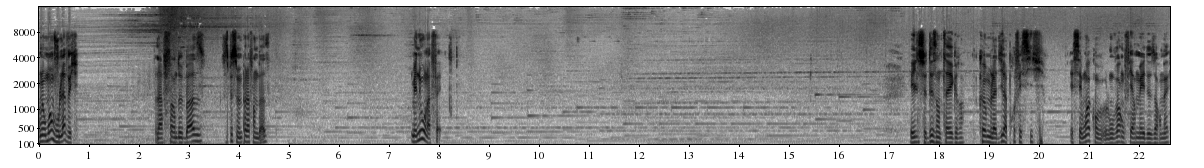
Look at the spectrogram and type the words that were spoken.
Mais au moins vous l'avez. La fin de base. J'espère que c'est même pas la fin de base. Mais nous, on l'a fait. Et il se désintègre, comme l'a dit la prophétie. Et c'est moi qu'on va enfermer désormais.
